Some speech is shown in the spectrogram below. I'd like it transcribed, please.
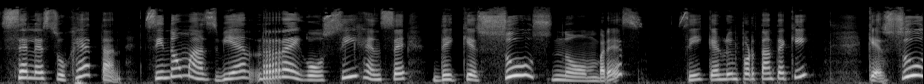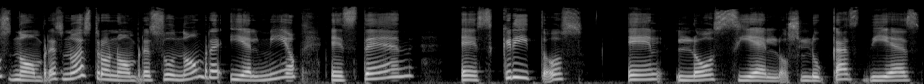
se les sujetan, sino más bien regocíjense de que sus nombres, ¿sí? ¿Qué es lo importante aquí? Que sus nombres, nuestro nombre, su nombre y el mío estén escritos en los cielos. Lucas 10,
